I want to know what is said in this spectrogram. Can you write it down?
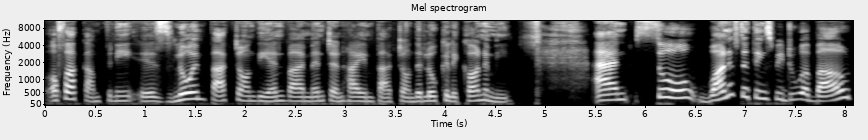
of our company is low impact on the environment and high impact on the local economy. And so, one of the things we do about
